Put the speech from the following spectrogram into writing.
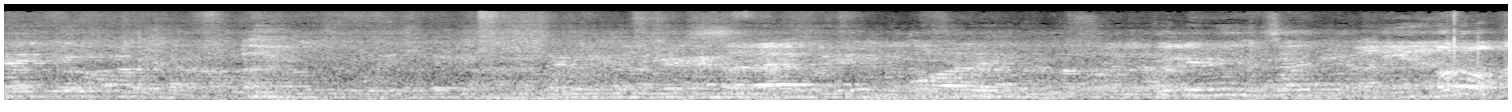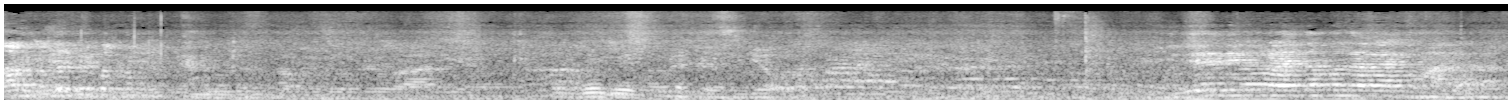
Dia dia mulai tambah darah kemana?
